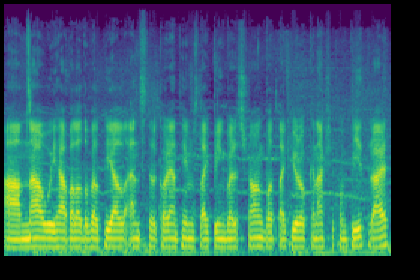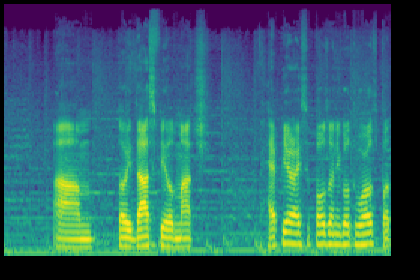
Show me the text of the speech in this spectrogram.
Um, now we have a lot of LPL and still Korean teams like being very strong, but like Europe can actually compete, right? Um, so it does feel much happier, I suppose, when you go to Worlds, but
